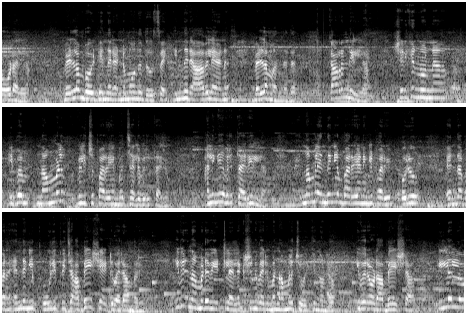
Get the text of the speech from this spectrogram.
റോഡല്ല. വെള്ളം പോയിട്ട് ഇന്ന് രണ്ട് മൂന്ന് ദിവസം ഇന്ന് രാവിലെയാണ് വെള്ളം വന്നത്. കറണ്ടില്ല. ശരിക്കും പറഞ്ഞാൽ ഇപ്പം നമ്മൾ വിളിച്ച് പറയുമ്പോൾ ചിലവർ തരും. അല്ലെങ്കിൽ അവർ തരില്ല. നമ്മൾ എന്തെങ്കിലും പറയുകയാണെങ്കിൽ പറയും ഒരു എന്താ പറയുക എന്തെങ്കിലും പൂരിപ്പിച്ച് അപേക്ഷയായിട്ട് വരാൻ പറയും. ഇവർ നമ്മുടെ വീട്ടിൽ ഇലക്ഷന് വരുമ്പോൾ നമ്മൾ ചോദിക്കുന്നുണ്ടോ ഇവരോട് അപേക്ഷ? ഇല്ലല്ലോ.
